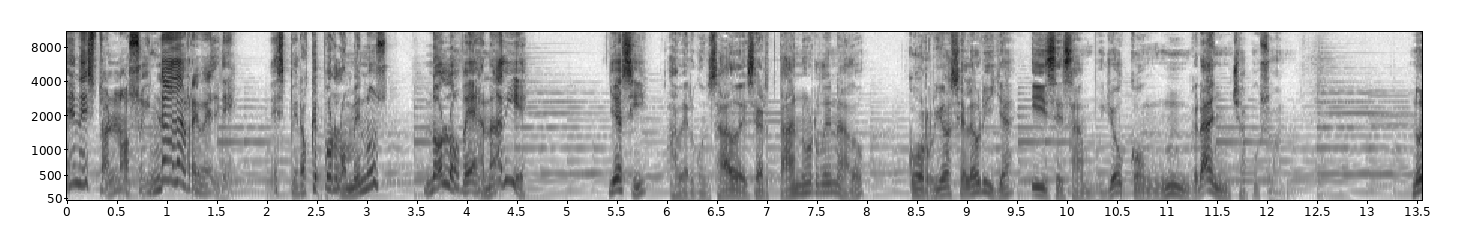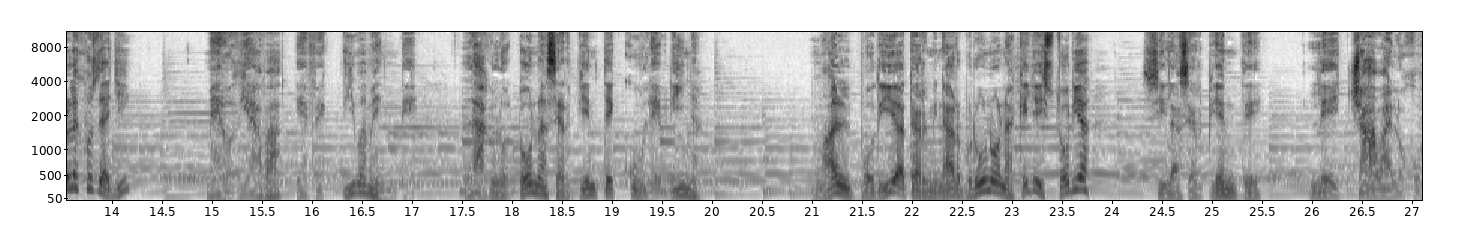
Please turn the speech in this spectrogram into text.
En esto no soy nada rebelde. Espero que por lo menos no lo vea nadie. Y así, avergonzado de ser tan ordenado, corrió hacia la orilla y se zambulló con un gran chapuzón. No lejos de allí efectivamente la glotona serpiente culebrina. Mal podía terminar Bruno en aquella historia si la serpiente le echaba el ojo.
